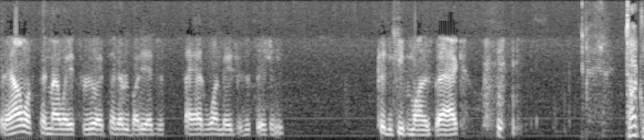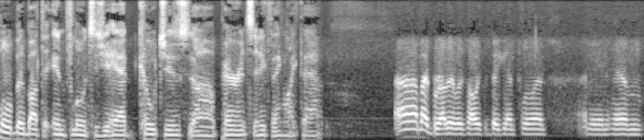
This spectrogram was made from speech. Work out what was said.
And I almost pinned my way through. I pinned everybody. I just I had one major decision. Couldn't keep him on his back. Talk a little bit about the influences you had, coaches, uh, parents, anything like that. Uh, my brother was always a big influence. I mean, him,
